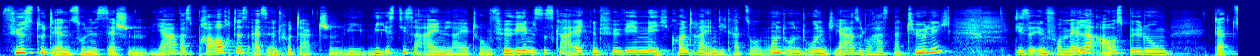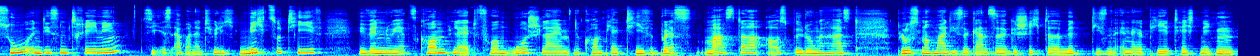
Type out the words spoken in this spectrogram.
führst du denn so eine Session? Ja, was braucht es als Introduction? Wie, wie ist diese Einleitung? Für wen ist es geeignet, für wen nicht? Kontraindikation und, und, und. Ja, also du hast natürlich diese informelle Ausbildung dazu in diesem Training. Sie ist aber natürlich nicht so tief, wie wenn du jetzt komplett vorm Urschleim eine komplett tiefe Breath Master Ausbildung hast, plus nochmal diese ganze Geschichte mit diesen NLP-Techniken,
